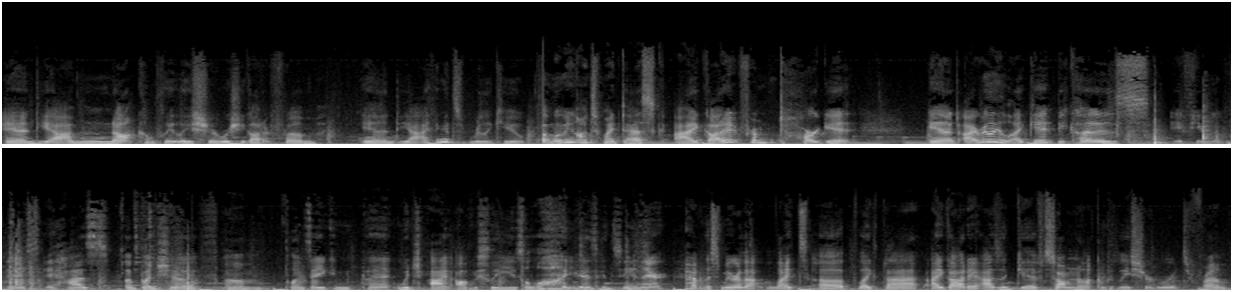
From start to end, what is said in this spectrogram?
and yeah, I'm not completely sure where she got it from. And yeah, I think it's really cute. But moving on to my desk, I got it from Target. And I really like it because if you move this, it has a bunch of um, plugs that you can put, which I obviously use a lot, you guys can see in there. I have this mirror that lights up like that. I got it as a gift, so I'm not completely sure where it's from,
